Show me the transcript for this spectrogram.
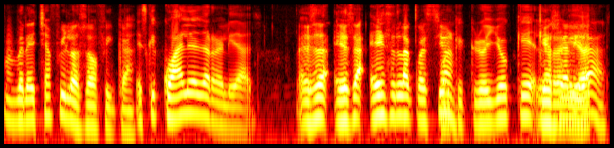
brecha filosófica. Es que ¿cuál es la realidad? Esa, esa, esa es la cuestión. Porque creo yo que ¿Qué la realidad, realidad?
